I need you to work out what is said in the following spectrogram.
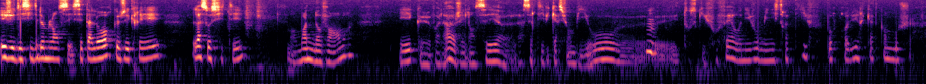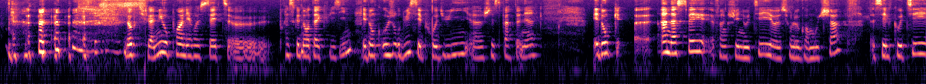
Et j'ai décidé de me lancer. C'est alors que j'ai créé la société, au mois de novembre et que voilà, j'ai lancé euh, la certification bio euh, hmm. et tout ce qu'il faut faire au niveau administratif pour produire 4 kombucha. donc tu as mis au point les recettes euh, presque dans ta cuisine et donc aujourd'hui c'est produit chez ce partenaire. Et donc un aspect enfin, que j'ai noté sur le kombucha, c'est le côté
